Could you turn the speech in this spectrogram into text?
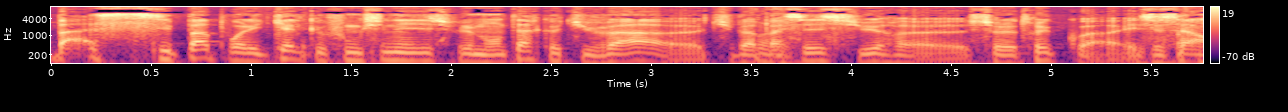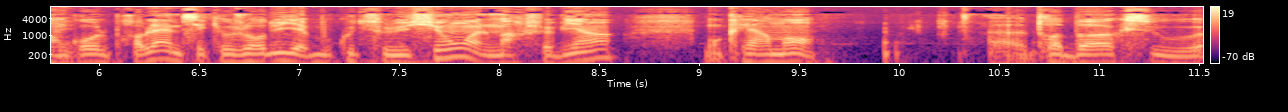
bah c'est pas pour les quelques fonctionnalités supplémentaires que tu vas euh, tu vas passer sur euh, sur le truc quoi. Et c'est ça en gros le problème, c'est qu'aujourd'hui il y a beaucoup de solutions, elles marchent bien. Bon clairement Dropbox ou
